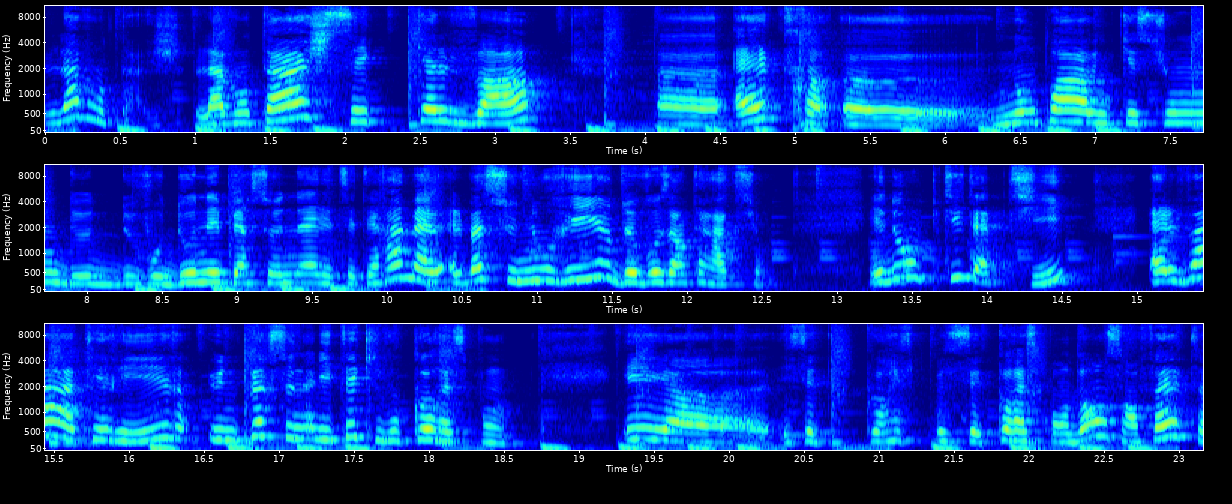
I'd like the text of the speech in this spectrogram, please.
l'avantage, l'avantage, c'est qu'elle va euh, être non pas une question de, vos données personnelles, etc., mais elle va se nourrir de vos interactions. Et donc, petit à petit, elle va acquérir une personnalité qui vous correspond. Et, euh, cette, correspondance, en fait,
